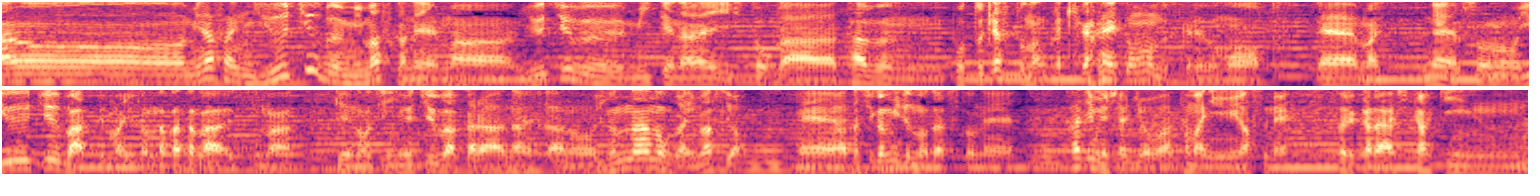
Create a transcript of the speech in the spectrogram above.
あのー、皆さん YouTube 見ますかね？まあ、YouTube 見てない人が多分、ポッドキャストなんか聞かないと思うんですけれども、えー、まあね、その YouTuber ってまあいろんな方が今、芸能人 YouTuber からな、あの、いろんなのがいますよ。えー、私が見るのですとね、はじめ社長はたまに見ますね。それから、ヒカキン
